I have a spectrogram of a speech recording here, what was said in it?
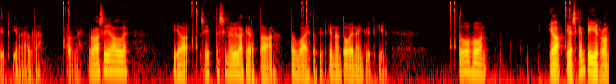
kytkimeltä tonne rasialle ja sitten sinne yläkertaan tuon vaihtokytkennän toinen kytkin tuohon ja kesken piirron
